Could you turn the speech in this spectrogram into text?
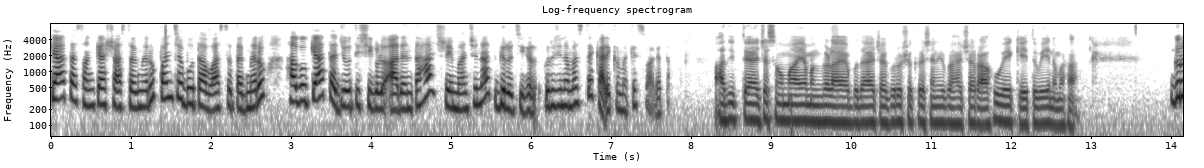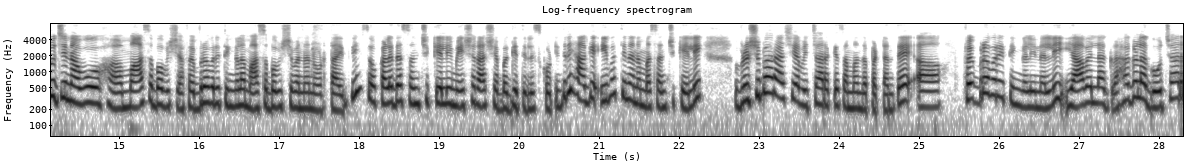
ಖ್ಯಾತ ಸಂಖ್ಯಾಶಾಸ್ತ್ರಜ್ಞರು, ಪಂಚಭೂತ ವಾಸ್ತು ತಜ್ಞರು ಹಾಗೂ ಖ್ಯಾತ ಜ್ಯೋತಿಷಿಗಳು ಆದಂತಹ ಶ್ರೀ ಮಂಜುನಾಥ್ ಗುರುಜಿಗಳು. ಗುರುಜಿ, ನಮಸ್ತೆ. ಕಾರ್ಯಕ್ರಮಕ್ಕೆ ಸ್ವಾಗತ. ಆದಿತ್ಯಾಯ ಚ ಸೋಮಾಯ ಮಂಗಳಾಯ ಬುಧಾಯ ಚ ಗುರು ಶುಕ್ರ ಶನಿ ಚ ರಾಹುವೇ ಕೇತುವೇ ನಮಃ. ಗುರುಜಿ, ನಾವು ಮಾಸ ಭವಿಷ್ಯ, ಫೆಬ್ರವರಿ ತಿಂಗಳ ಮಾಸ ಭವಿಷ್ಯವನ್ನು ನೋಡ್ತಾ ಇದ್ವಿ. ಸೊ ಕಳೆದ ಸಂಚಿಕೆಯಲ್ಲಿ ಮೇಷರಾಶಿಯ ಬಗ್ಗೆ ತಿಳಿಸ್ಕೊಟ್ಟಿದ್ರಿ. ಹಾಗೆ ಇವತ್ತಿನ ನಮ್ಮ ಸಂಚಿಕೆಯಲ್ಲಿ ವೃಷಭ ರಾಶಿಯ ವಿಚಾರಕ್ಕೆ ಸಂಬಂಧಪಟ್ಟಂತೆ ಫೆಬ್ರವರಿ ತಿಂಗಳಿನಲ್ಲಿ ಯಾವೆಲ್ಲ ಗ್ರಹಗಳ ಗೋಚಾರ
